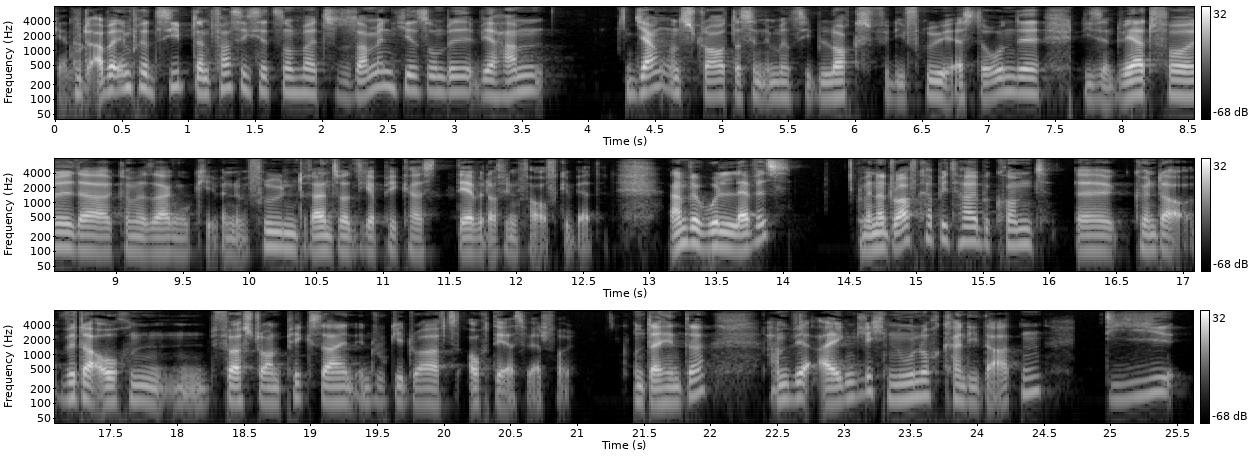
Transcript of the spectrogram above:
Genau. Gut, aber im Prinzip, dann fasse ich es jetzt nochmal zusammen. Hier so ein bisschen, wir haben Young und Stroud, das sind im Prinzip Locks für die frühe erste Runde. Die sind wertvoll. Da können wir sagen, okay, wenn du einen frühen 23er Pick hast, der wird auf jeden Fall aufgewertet. Dann haben wir Will Levis. Wenn er Draftkapital bekommt, äh, könnte, wird er auch ein First-Round-Pick sein in Rookie-Drafts. Auch der ist wertvoll. Und dahinter haben wir eigentlich nur noch Kandidaten, die,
